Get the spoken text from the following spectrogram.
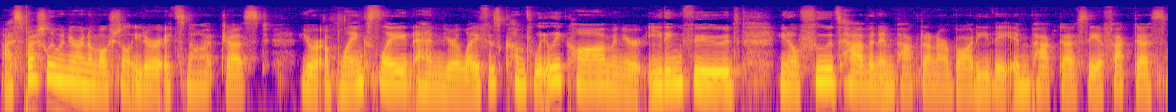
especially when you're an emotional eater. It's not just you're a blank slate and your life is completely calm and you're eating foods. You know, foods have an impact on our body. They impact us. They affect us.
